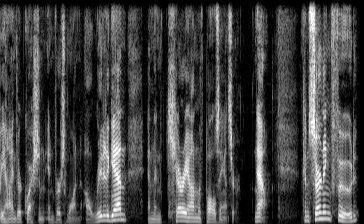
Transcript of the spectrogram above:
behind their question in verse 1. I'll read it again and then carry on with Paul's answer. Now, concerning food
